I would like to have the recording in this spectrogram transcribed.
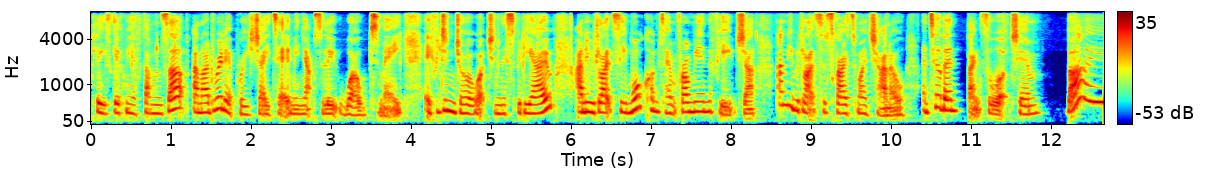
please give me a thumbs up and I'd really appreciate it. It means the absolute world to me. If you did enjoy watching this video and you would like to see more content from me in the future and you would like to subscribe to my channel, until then, thanks for watching. Bye.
